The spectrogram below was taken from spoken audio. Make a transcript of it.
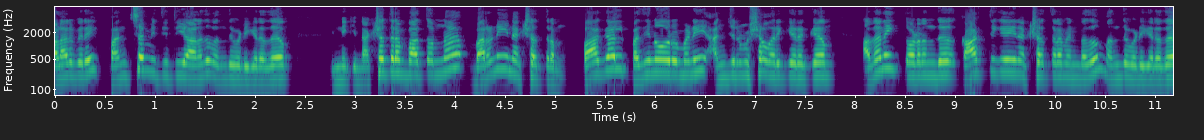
வளர்பிறை பஞ்சமி திதியானது வந்து விடுகிறது. இன்னைக்கு நட்சத்திரம் பார்த்தோம்னா பரணி நட்சத்திரம். பகல் பதினோரு மணி அஞ்சு நிமிஷம் வரைக்கும் இருக்கு. அதனை தொடர்ந்து கார்த்திகை நட்சத்திரம் என்பதும் வந்து விடுகிறது.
